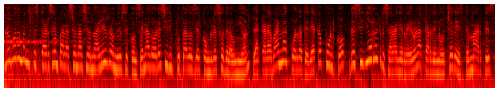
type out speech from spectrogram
Luego de manifestarse en Palacio Nacional y reunirse con senadores y diputados del Congreso de la Unión, la caravana Acuérdate de Acapulco decidió regresar a Guerrero la tarde-noche de este martes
